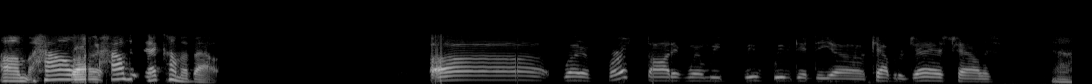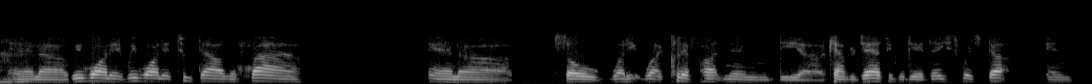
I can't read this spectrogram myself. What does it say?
Um, how Right. how did that come about? Uh, well, it first started when we we we did the uh, Capital Jazz Challenge, Uh-huh. and uh, we wanted. We won it 2005, and uh, so what he, what Cliff Hunting and the uh, Capital Jazz people did, they switched up in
